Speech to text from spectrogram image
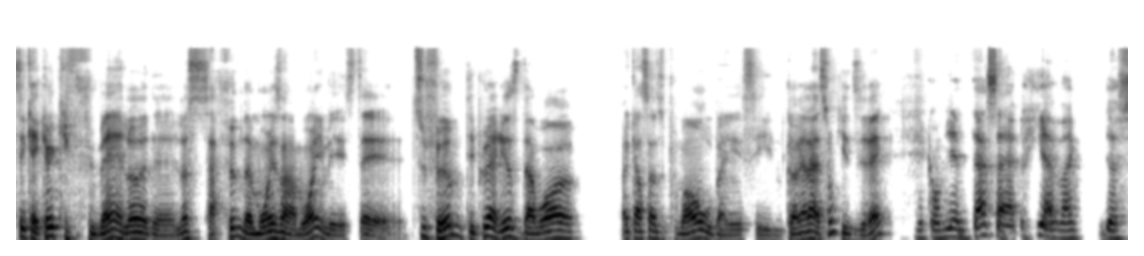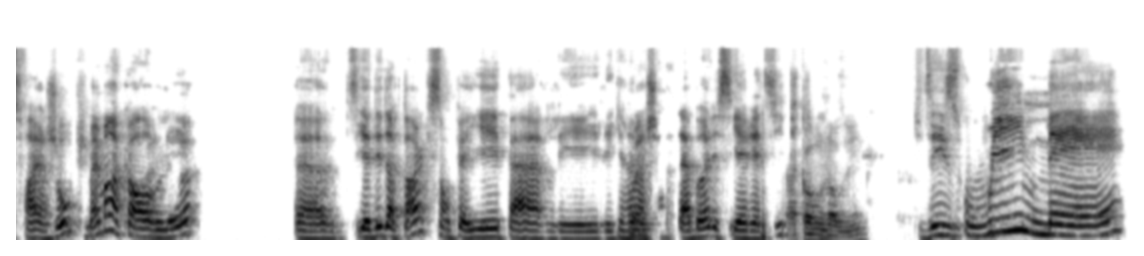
quelqu'un qui fumait, là, là, ça fume de moins en moins, mais c'était tu fumes, tu es plus à risque d'avoir un cancer du poumon ou bien c'est une corrélation qui est directe. Mais combien de temps ça a pris avant de se faire jour? Puis même encore là, euh, il y a des docteurs qui sont payés par les, les grands marchands de tabac, les cigarettiers. Encore aujourd'hui qui disent oui, mais.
